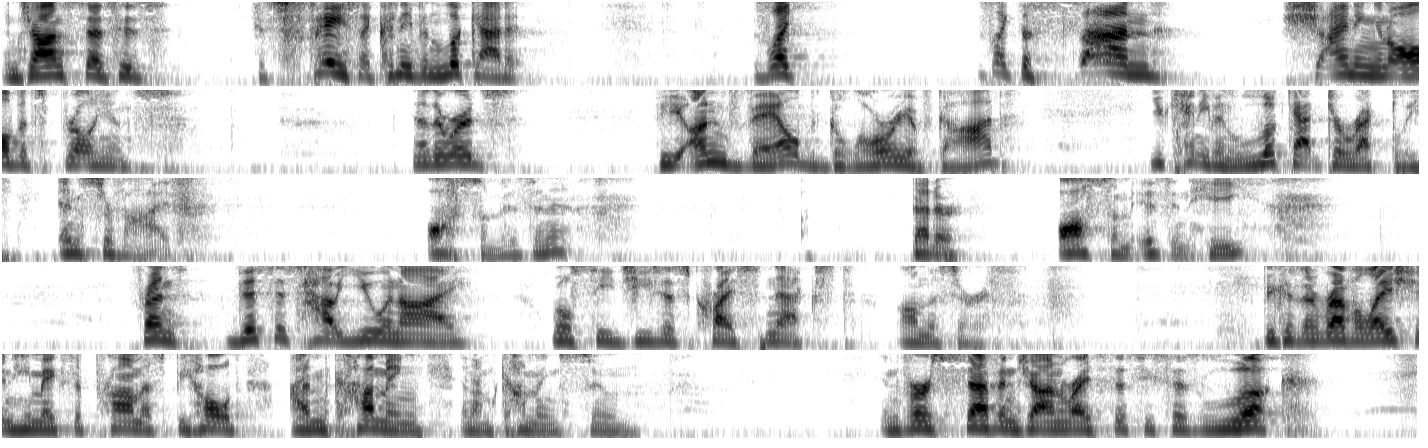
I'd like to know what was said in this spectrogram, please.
And John says his, his face, I couldn't even look at it. It was like, it's like the sun shining in all of its brilliance. In other words, the unveiled glory of God you can't even look at directly and survive. Awesome, isn't it? Better, awesome, isn't he? Friends, this is how you and I will see Jesus Christ next on this earth. Because in Revelation, he makes a promise Behold, I'm coming and I'm coming soon. In verse 7, John writes this He says, Look,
